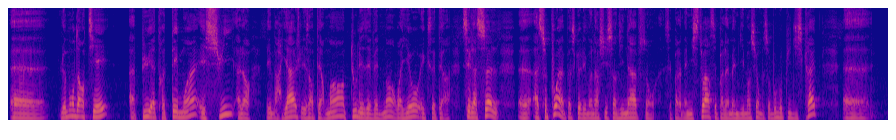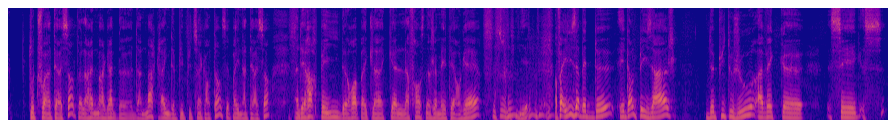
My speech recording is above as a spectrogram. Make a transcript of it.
Euh, le monde entier a pu être témoin et suit alors les mariages, les enterrements, tous les événements royaux, etc. C'est la seule euh, à ce point, parce que les monarchies scandinaves sont, c'est pas la même histoire, c'est pas la même dimension, mais sont beaucoup plus discrètes. Euh, toutefois intéressantes. La reine Margrethe de Danemark règne depuis plus de 50 ans, c'est pas inintéressant. Un des rares pays d'Europe avec lequel la France n'a jamais été en guerre. enfin, Elisabeth II est dans le paysage depuis toujours avec euh, ses,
